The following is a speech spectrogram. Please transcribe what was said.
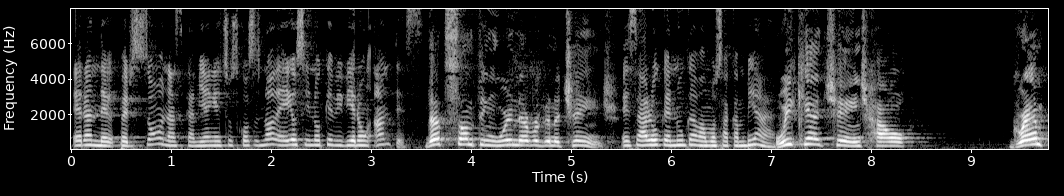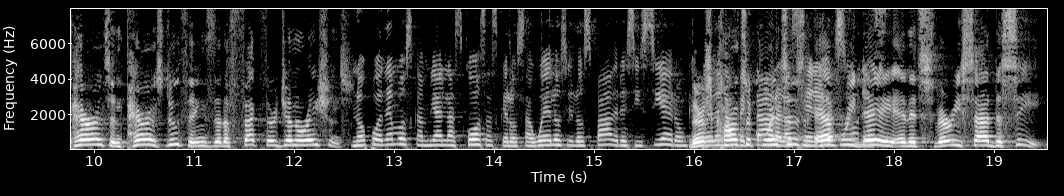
eran de personas que habían hecho cosas, no de ellos, sino que vivieron antes. That's something we're never going to change. Es algo que nunca vamos a cambiar. We can't change how grandparents and parents do things that affect their generations. No podemos cambiar las cosas que los abuelos y los padres hicieron que There's pueden afectar a las consequences every day, and it's very sad to see.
